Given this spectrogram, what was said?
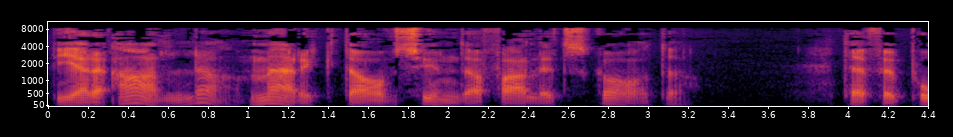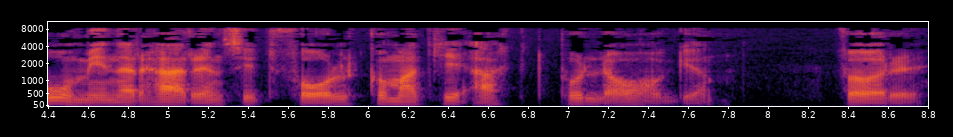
Vi är alla märkta av syndafallets skada. Därför påminner Herren sitt folk om att ge akt på lagen, för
